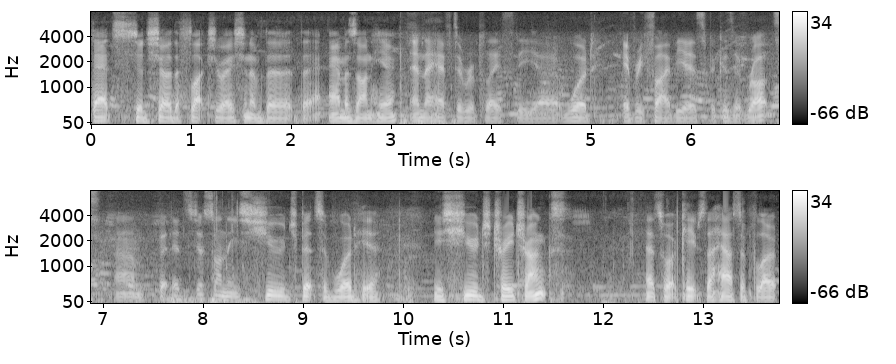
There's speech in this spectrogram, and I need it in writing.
that should show the fluctuation of the, the Amazon here. And they have to replace the uh, wood every five years because it rots. Um, but it's just on these huge bits of wood here, these huge tree trunks. That's what keeps the house afloat.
